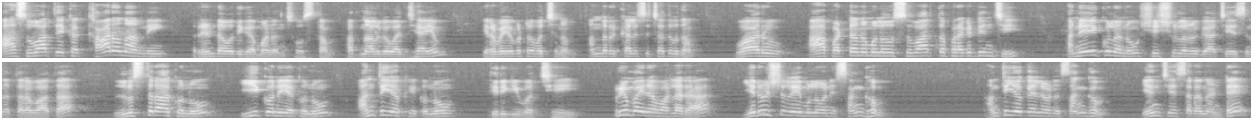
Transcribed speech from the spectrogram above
ఆ సువార్త యొక్క కారణాన్ని రెండవదిగా మనం చూస్తాం. పద్నాలుగవ అధ్యాయం ఇరవై ఒకటో వచనం. అందరం కలిసి చదువుదాం. వారు ఆ పట్టణములో సువార్త ప్రకటించి అనేకులను శిష్యులనుగా చేసిన తర్వాత లుస్త్రాకును ఈకొనియకును అంత్యకును తిరిగి వచ్చి ప్రియమైన వాళ్ళరా ఎరుషలేములోని సంఘం అంత్యోకలోని సంఘం ఏం చేశారనంటే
